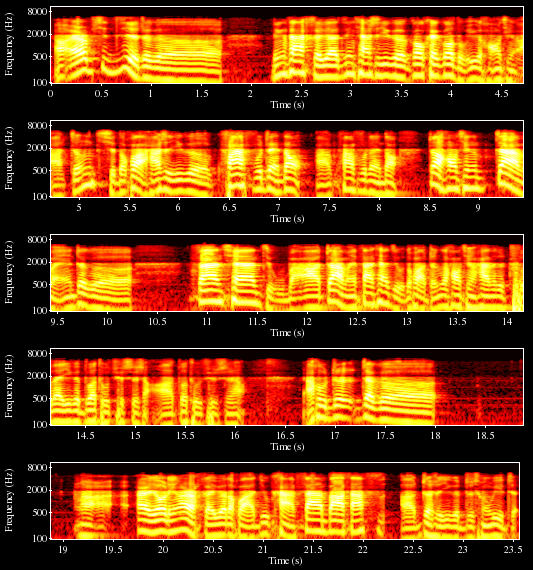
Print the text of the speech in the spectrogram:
然后 LPG 这个。零三合约今天是一个高开高走一个行情啊，整体的话还是一个宽幅震荡啊，宽幅震荡，这行情站稳这个三千九吧啊，站稳三千九的话，整个行情还是处在一个多头趋势上啊，多头趋势上。然后这这个啊二幺零二合约的话，就看三八三四啊，这是一个支撑位置。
